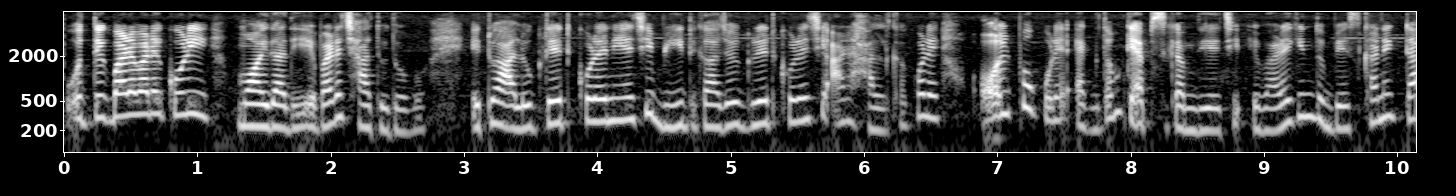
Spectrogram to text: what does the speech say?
প্রত্যেকবারে বারে করি, ময়দা দিয়ে এবারে ছাতু দেবো। একটু আলু গ্রেট করে নিয়েছি, বিট, গাজর গ্রেট করেছি আর হালকা করে অল্প করে একদম ক্যাপসিকাম দিয়েছি। এবারে কিন্তু বেশ খানিকটা,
